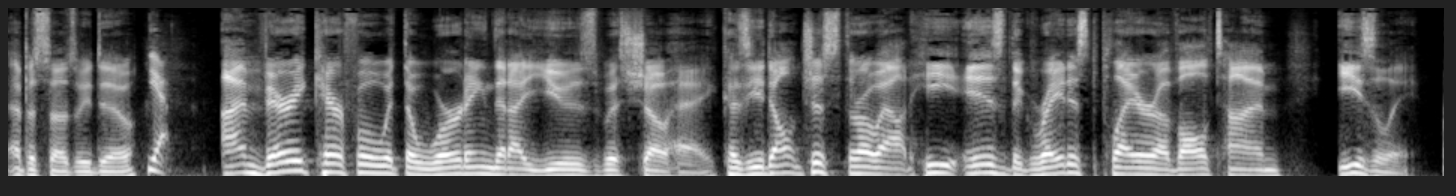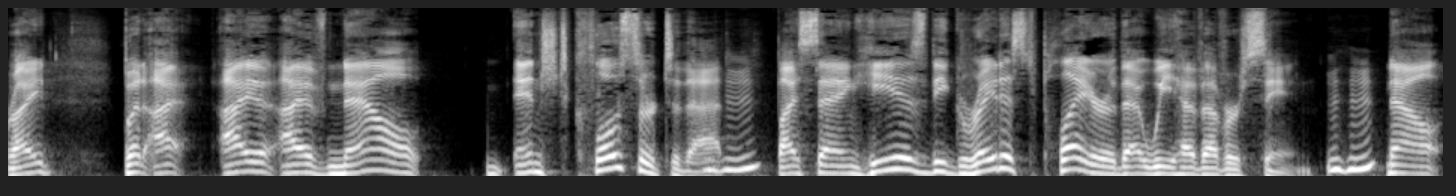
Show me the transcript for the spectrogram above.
episodes we do. Yeah. I'm very careful with the wording that I use with Shohei because you don't just throw out he is the greatest player of all time easily, right? But I I I have now inched closer to that Mm-hmm. by saying he is the greatest player that we have ever seen. Mm-hmm. Now,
